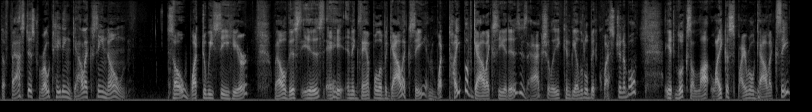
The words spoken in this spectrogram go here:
the fastest rotating galaxy known. So what do we see here? Well, this is a an example of a galaxy and what type of galaxy it is is actually can be a little bit questionable. It looks a lot like a spiral galaxy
